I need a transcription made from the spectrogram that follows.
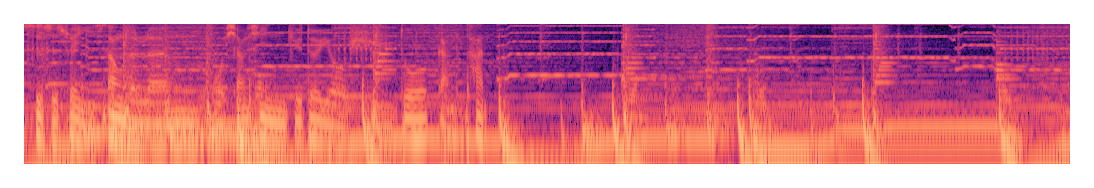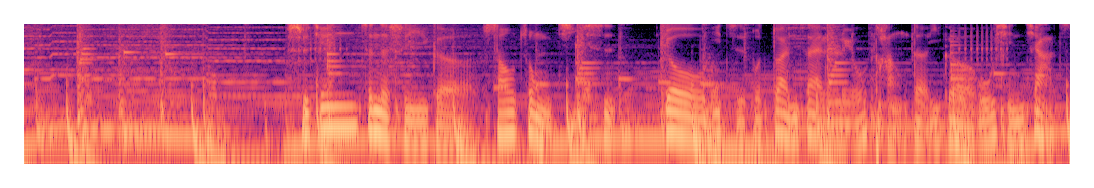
四十岁以上的人，我相信绝对有许多感叹。时间真的是一个稍纵即逝，又一直不断在流淌的一个无形价值。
